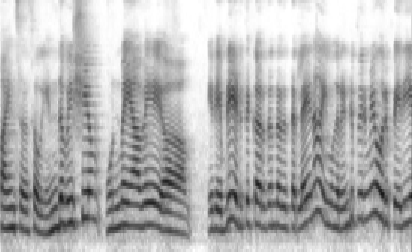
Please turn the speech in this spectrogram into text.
ஃபைன் சார் ஸோ இந்த விஷயம் உண்மையாவே ஆஹ், இது எப்படி எடுத்துக்கிறதுன்றது தெரியல. ஏன்னா இவங்க ரெண்டு பேருமே ஒரு பெரிய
